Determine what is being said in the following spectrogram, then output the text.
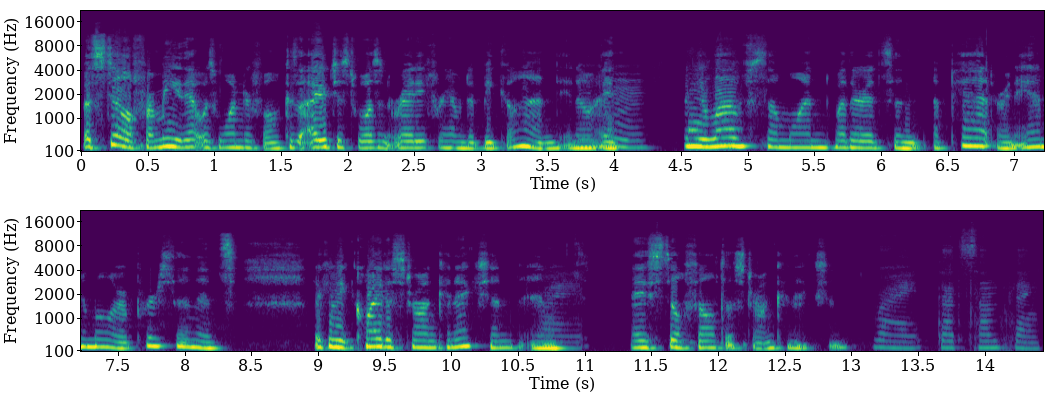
but still, for me, that was wonderful because I just wasn't ready for him to be gone. You know, mm-hmm. I, when you love someone, whether it's an, a pet or an animal or a person, it's there can be quite a strong connection, and right. I still felt a strong connection. Right, that's something.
